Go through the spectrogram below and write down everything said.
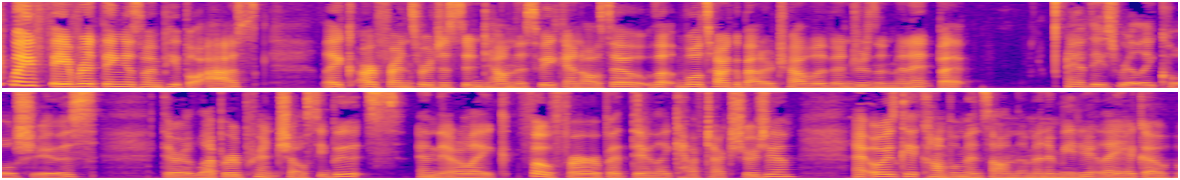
like my favorite thing is when people ask, like our friends were just in town this weekend also. We'll talk about our travel adventures in a minute, but I have these really cool shoes. They're leopard print Chelsea boots and they're like faux fur, but they're like have texture to them. I always get compliments on them and immediately I go,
